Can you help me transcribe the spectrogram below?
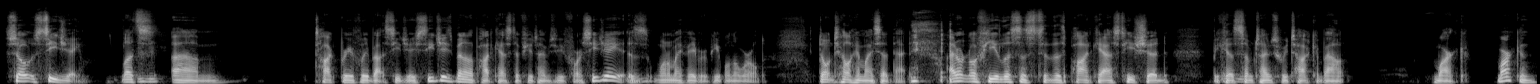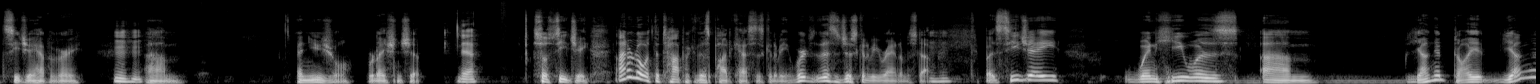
so CJ. Let's um, talk briefly about CJ. CJ's been on the podcast a few times before. CJ is one of my favorite people in the world. Don't tell him I said that. I don't know if he listens to this podcast. He should, because sometimes we talk about Mark. Mark and CJ have a very hmm um, unusual relationship. Yeah. So CJ, I don't know what the topic of this podcast is going to be. We're, this is just going to be random stuff. Mhm. But CJ, when he was um, young adult, young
